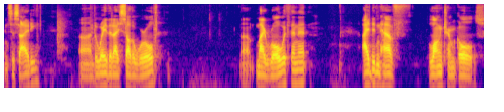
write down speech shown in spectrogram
in society, uh, the way that I saw the world, uh, my role within it. I didn't have long term goals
